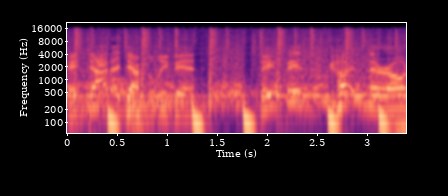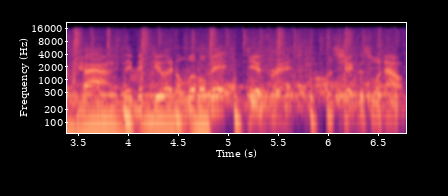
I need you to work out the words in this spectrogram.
And Data definitely been, they've been cutting their own path. They've been doing a little bit different. Let's check this one out.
